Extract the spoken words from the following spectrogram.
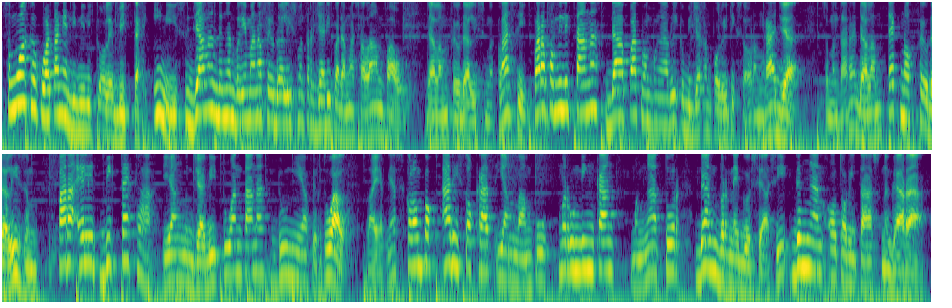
Semua kekuatan yang dimiliki oleh Big Tech ini sejalan dengan bagaimana feodalisme terjadi pada masa lampau. Dalam feodalisme klasik, para pemilik tanah dapat mempengaruhi kebijakan politik seorang raja. Sementara dalam techno-feudalism, para elit Big Tech lah yang menjadi tuan tanah dunia virtual. Layaknya sekelompok aristokrat yang mampu merundingkan, mengatur, dan bernegosiasi dengan otoritas negara.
